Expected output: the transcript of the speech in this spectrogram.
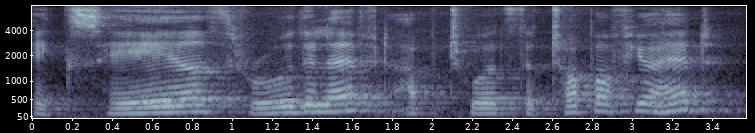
Exhale through the left up towards the top of your head.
